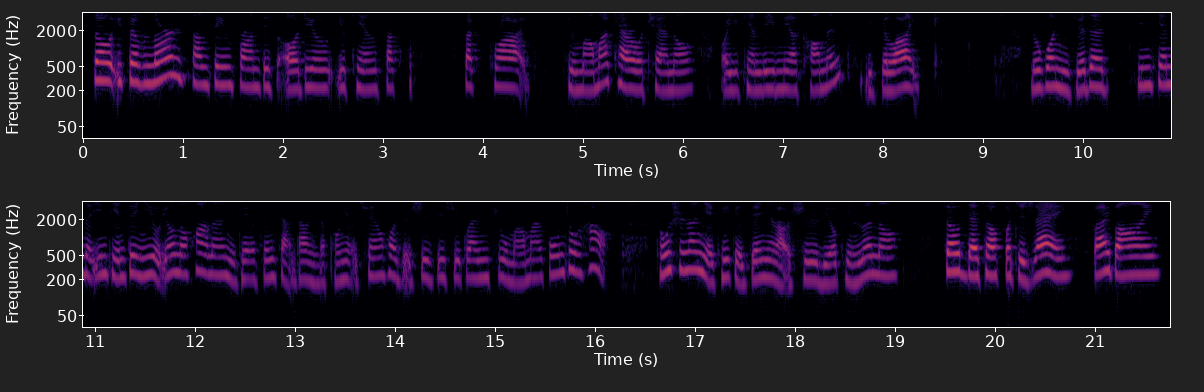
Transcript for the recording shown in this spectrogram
So if you've learned something from this audio, you can subscribe to Mama Carol channel, or you can leave me a comment if you like. 如果你觉得今天的音频对你有用的话呢，你可以分享到你的朋友圈，或者是继续关注毛妈公众号。同时呢，你也可以给 Jenny 老师留评论哦。So that's all for today. Bye bye.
